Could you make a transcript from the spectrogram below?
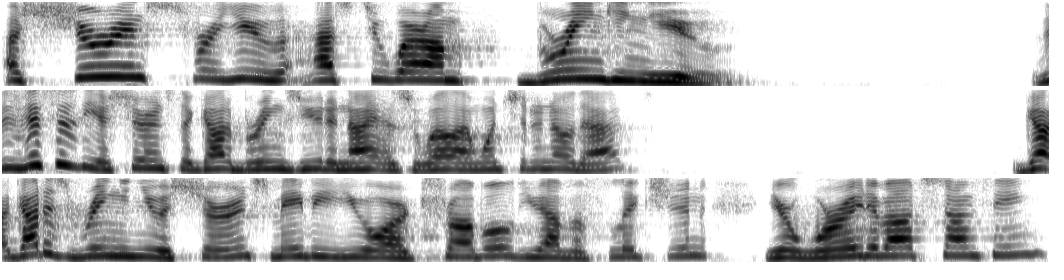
assurance for you as to where I'm bringing you. This is the assurance that God brings you tonight as well. I want you to know that. God, God is bringing you assurance. Maybe you are troubled, you have affliction, you're worried about something.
